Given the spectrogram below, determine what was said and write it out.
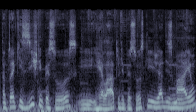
Tanto é que existem pessoas e relatos de pessoas que já desmaiam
